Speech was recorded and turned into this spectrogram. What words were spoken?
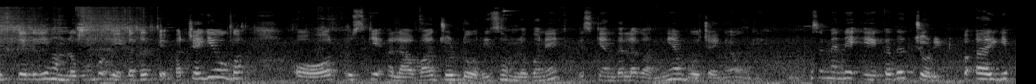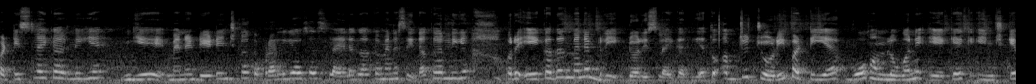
इसके लिए हम लोगों को एक अदद पेपर चाहिए होगा और उसके अलावा जो डोरीज हम लोगों ने इसके अंदर लगानी है, वो चाहिए होंगी। जैसे मैंने एक अदर चौड़ी ये पट्टी सिलाई कर ली है। ये मैंने डेढ़ इंच का कपड़ा लिया, उसे सिलाई लगा कर मैंने सीधा कर लिया और एक अदर मैंने ब्रीक डोरी सिलाई कर लिया तो अब जो चौड़ी पट्टी है, वो हम लोगों ने एक एक इंच के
